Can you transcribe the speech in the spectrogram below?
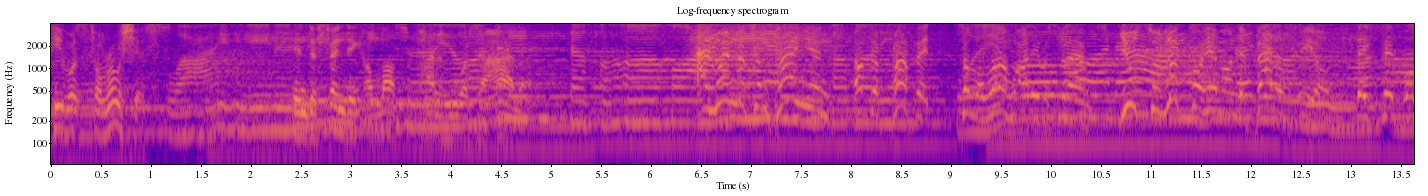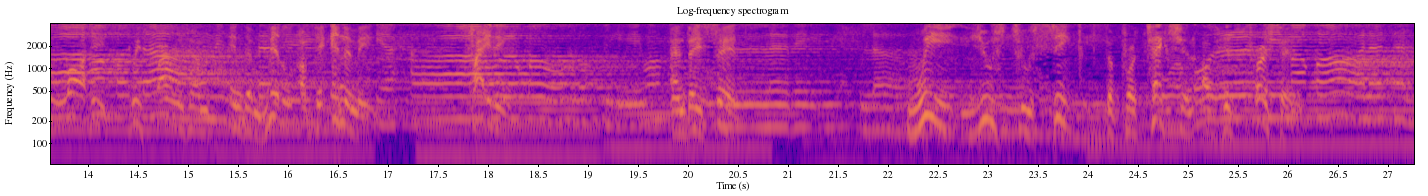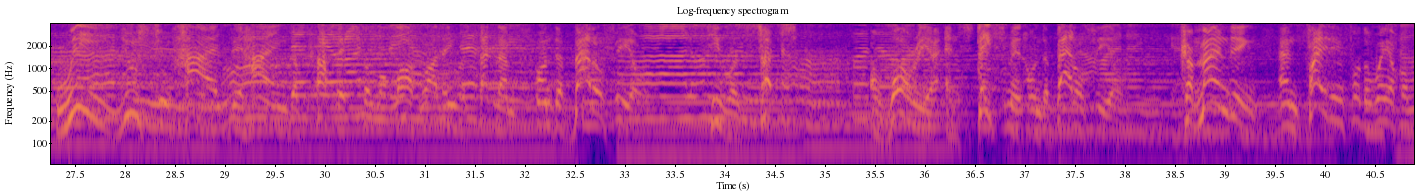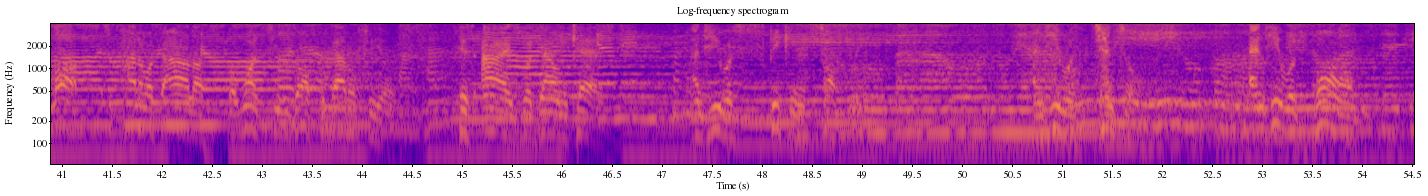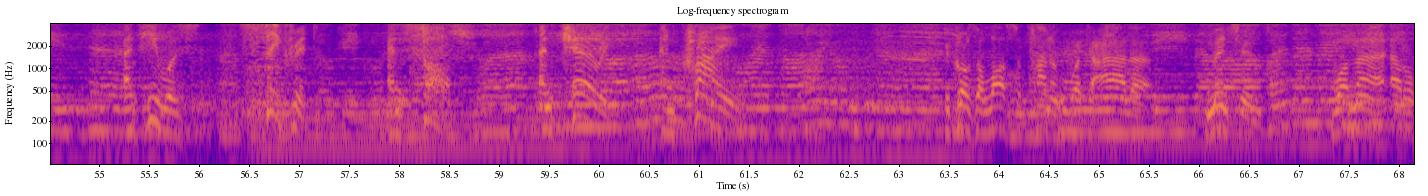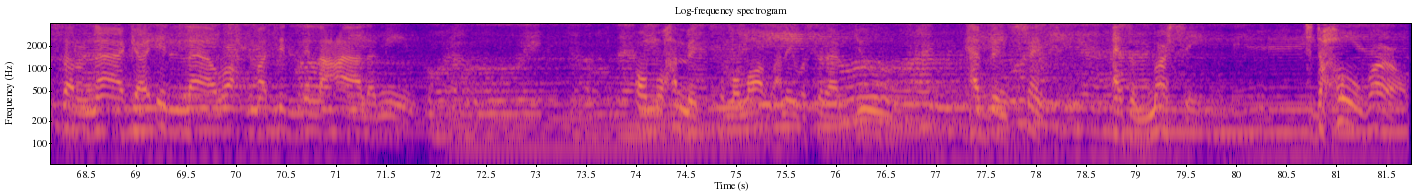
he was ferocious in defending Allah subhanahu wa ta'ala. And when the companions of the Prophet sallallahu alaihi wasallam used to look for him on the battlefield, they said, Wallahi, we found him in the middle of the enemies, fighting. And they said, we used to seek the protection of his person we used to hide behind the Prophet ﷺ on the battlefield. He was such a warrior and statesman on the battlefield commanding and fighting for the way of Allah subhanahu wa ta'ala. But once he was off the battlefield, his eyes were downcast and he was speaking softly and he was gentle and he was warm and he was sacred and soft and caring and crying because Allah subhanahu wa ta'ala mentioned وَمَا أَرْسَلْنَاكَ إِلَّا رَحْمَةٍ لِلْعَالَمِينَ O Muhammad sallallahu alayhi wa sallam, you have been sent as a mercy to the whole world.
